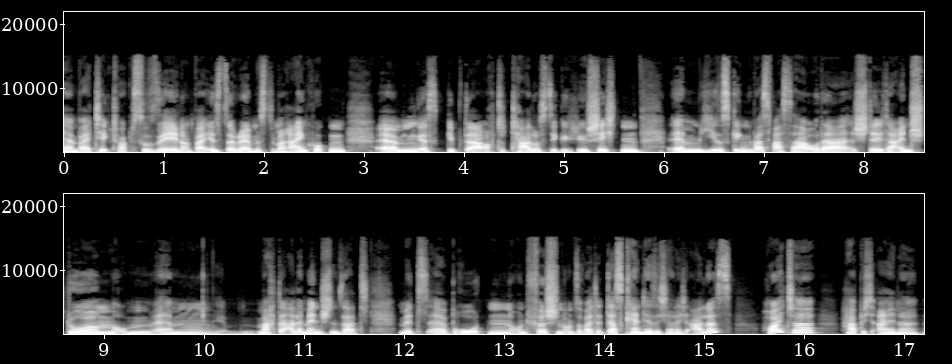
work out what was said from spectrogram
ähm, bei TikTok zu sehen und bei Instagram müsst ihr mal reingucken. Ähm, es gibt da auch total lustige Geschichten. Ähm, Jesus ging übers Wasser oder stillte einen Sturm, um, ähm, machte alle Menschen satt mit äh, Broten und Fischen und so weiter. Das kennt ihr sicherlich alles. Heute habe ich eine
